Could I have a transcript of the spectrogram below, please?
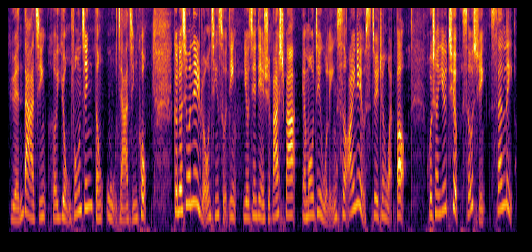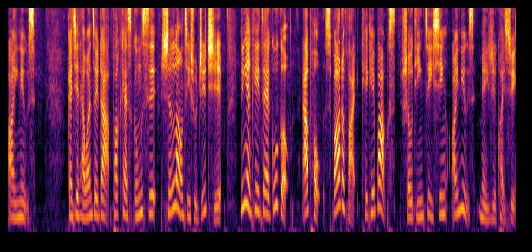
元大金和永丰金等五家金控。更多新闻内容，请锁定有线电视八十八 MOD 五零四 iNews 最正晚报，或上 YouTube 搜寻三立 iNews。感谢台湾最大 Podcast 公司声浪技术支持。您也可以在 Google、Apple、Spotify、KKBox 收听最新 iNews 每日快讯。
